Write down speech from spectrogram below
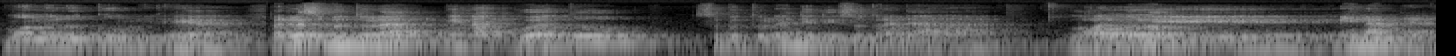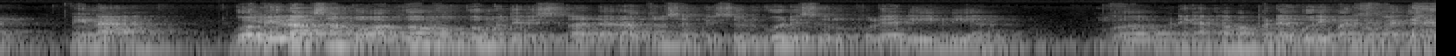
mau ambil hukum gitu ya. Iya. Padahal sebetulnya minat gue tuh sebetulnya jadi sutradara. Gue kan dulu Minat ya. minat. Gue Iya. bilang sama bokap gue mau gue mau jadi sutradara terus habis itu gue disuruh kuliah di India. Gue mendingan gak apa-apa deh gue di Bandung aja.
